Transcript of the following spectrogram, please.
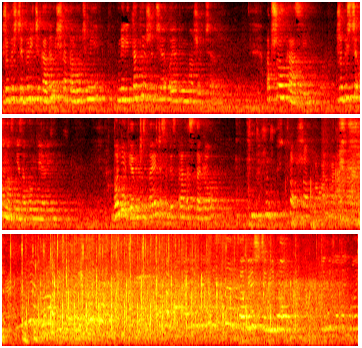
Żebyście byli ciekawymi świata ludźmi, mieli takie życie, o jakim marzycie. A przy okazji, żebyście o nas nie zapomnieli. Bo nie wiem, czy zdajecie sobie sprawę z tego. Proszę. wierzcie mi, bo moi,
